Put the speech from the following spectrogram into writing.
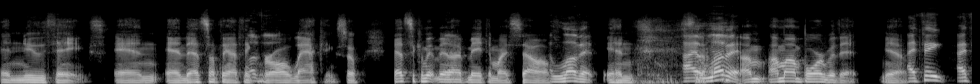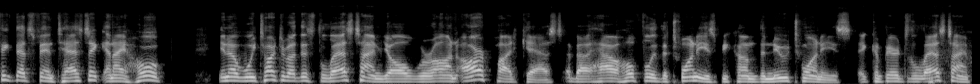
and new things. And and that's something I think Love we're that. all lacking. So that's the commitment I've made to myself. I love it. And I love it. I'm I'm on board with it. Yeah. I think I think that's fantastic, and I hope you know we talked about this the last time y'all were on our podcast about how hopefully the 20s become the new 20s eh, compared to the last time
